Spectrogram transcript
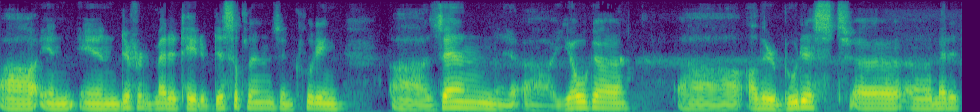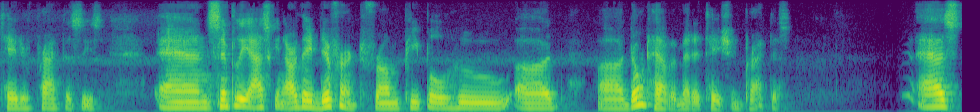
uh, in, in different meditative disciplines, including uh, Zen, uh, yoga, uh, other Buddhist meditative practices, and simply asking, are they different from people who don't have a meditation practice? As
